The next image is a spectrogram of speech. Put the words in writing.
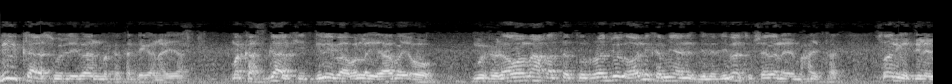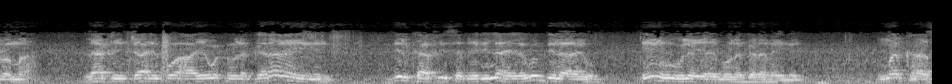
dilkaasuu liibaan marka ka dhiganaya markaas gaalkii dilay baaba la yaabay oo wuxuu yidhi wamaa qataltu rajul oo ninka miyaana dilin liibaantu sheeganaya maxay tahay soo aniga dilayba ma ah laakiin jaahil buu ahaaye wuxuuna garanaynin dilkaa fii sabiili llahi lagu dilaayo qiimuhu uu leeyahay buuna garanaynin markaas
